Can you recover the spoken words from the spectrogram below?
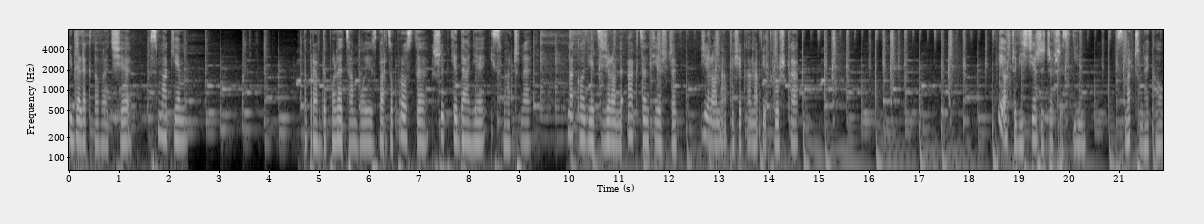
i delektować się smakiem. Naprawdę polecam, bo jest bardzo proste, szybkie danie i smaczne. Na koniec zielony akcent jeszcze, zielona posiekana pietruszka. I oczywiście życzę wszystkim smacznego.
